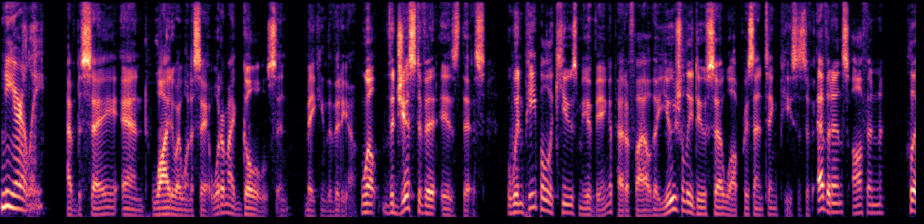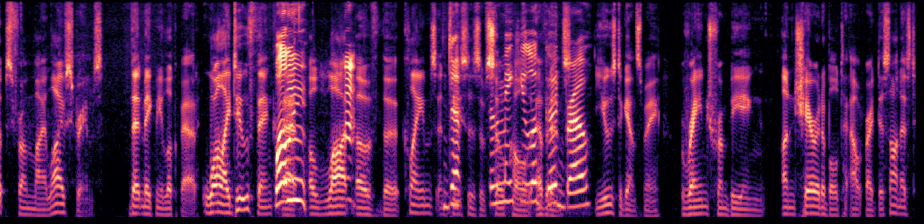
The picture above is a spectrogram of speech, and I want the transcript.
Nearly. I have to say and why do I want to say it? What are my goals in making the video? Well, the gist of it is this. When people accuse me of being a pedophile, they usually do so while presenting pieces of evidence, often clips from my live streams that make me look bad. While I do think Well, that mm, a lot of the claims and pieces of doesn't make you so-called look good, evidence bro. used against me range from being uncharitable to outright dishonest,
